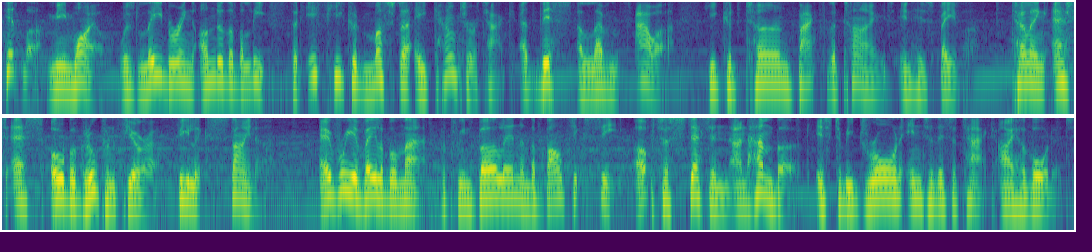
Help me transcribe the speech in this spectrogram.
Hitler, meanwhile, was laboring under the belief that if he could muster a counterattack at this 11th hour, he could turn back the tide in his favor. Telling SS Obergruppenfuhrer Felix Steiner, Every available man between Berlin and the Baltic Sea, up to Stettin and Hamburg, is to be drawn into this attack I have ordered.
